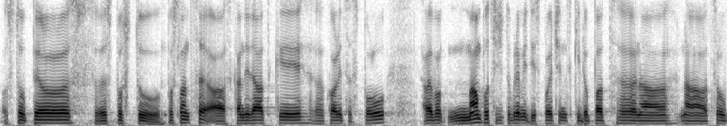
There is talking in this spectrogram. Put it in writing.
odstoupil z, postu poslance a z kandidátky koalice spolu, ale mám pocit, že to bude mít i společenský dopad eh, na, na celou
